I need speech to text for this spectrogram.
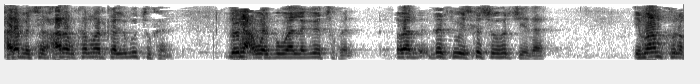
xaram masjidulxaraamka marka lagu tukan dhinac walba waa lagaga tukan dadki way iska soo horjeedaan imaamkuna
